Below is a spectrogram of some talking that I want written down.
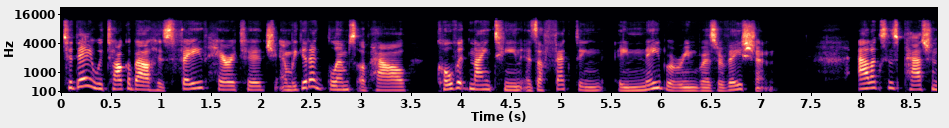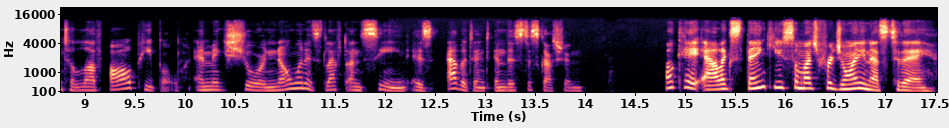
Today, we talk about his faith, heritage, and we get a glimpse of how COVID 19 is affecting a neighboring reservation. Alex's passion to love all people and make sure no one is left unseen is evident in this discussion. Okay, Alex, thank you so much for joining us today.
